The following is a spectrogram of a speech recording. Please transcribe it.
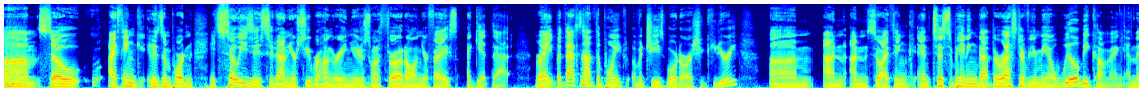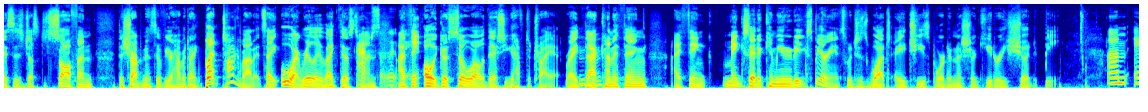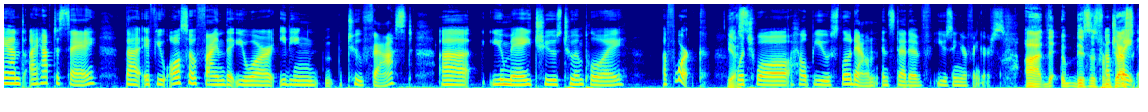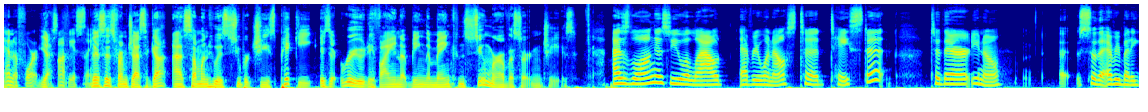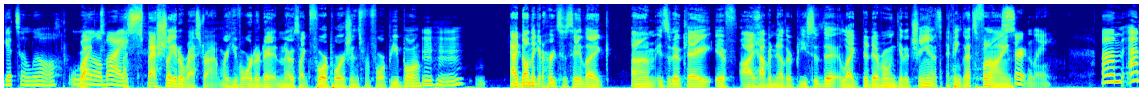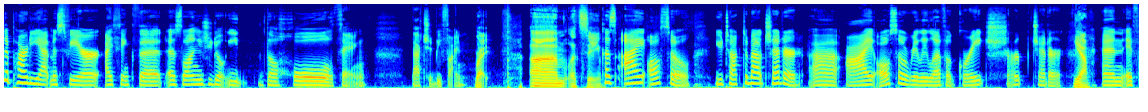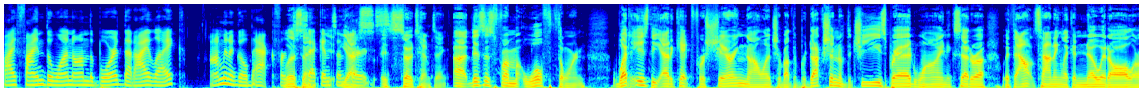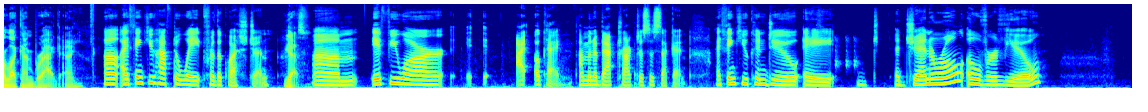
Um, so I think it is important. It's so easy to sit down, you're super hungry, and you just want to throw it all in your face. I get that, right? But that's not the point of a cheese board or a charcuterie. Um, and and so I think anticipating that the rest of your meal will be coming, and this is just to soften the sharpness of your appetite. But talk about it. Say, "Oh, I really like this one. I think, oh, it goes so well with this. You have to try it, right? That kind of thing. I think makes it a community experience, which is what a cheese board and a charcuterie should be. Um, and I have to say that if you also find that you are eating too fast, uh, you may choose to employ a fork. Yes. Which will help you slow down instead of using your fingers. Uh, th- this is from a plate Jessica. and a fork. Yes. obviously. This is from Jessica. As someone who is super cheese picky, is it rude if I end up being the main consumer of a certain cheese? as long as you allow everyone else to taste it to their, you know, so that everybody gets a little little bite. Especially at a restaurant where you've ordered it and there's like four portions for four people. Mm-hmm. I don't think it hurts to say like, um, is it okay if I have another piece of the?" Like, did everyone get a chance? I think that's fine. Certainly. Um, at a party atmosphere, I think that as long as you don't eat the whole thing, that should be fine. Right. Um, let's see. Because I also, you talked about cheddar. Uh, I also really love a great sharp cheddar. Yeah. And if I find the one on the board that I like, I'm gonna go back for Listen, seconds and yes, thirds. it's so tempting. Uh, this is from Wolfthorn. What is the etiquette for sharing knowledge about the production of the cheese, bread, wine, etc., without sounding like a know-it-all or like I'm bragging? Uh, I think you have to wait for the question. Yes. Um, if you are, okay, I'm going to backtrack just a second. I think you can do a a general overview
